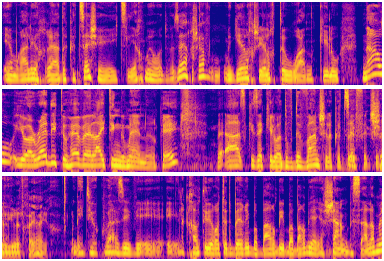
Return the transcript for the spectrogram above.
היא אמרה לי אחרי עד הקצה שהצליח מאוד, וזה עכשיו מגיע לך שיהיה לך תאורן, כאילו, now you are ready to have a lighting man, אוקיי? ואז, כי זה כאילו הדובדבן של הקצפת שלה. שהאיר את חייך. בדיוק, ואז היא, היא, לקחה אותי לראות את ברי בברבי, בברבי הישן בסלמה,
